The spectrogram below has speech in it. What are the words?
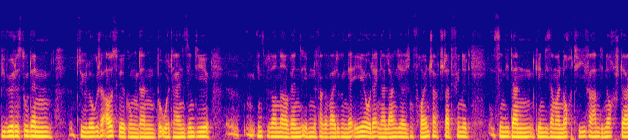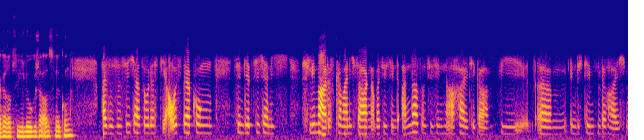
Wie würdest du denn psychologische Auswirkungen dann beurteilen? Sind die, äh, insbesondere wenn eben eine Vergewaltigung in der Ehe oder in einer langjährigen Freundschaft stattfindet, sind die dann, gehen die sagen mal noch tiefer, haben die noch stärkere psychologische Auswirkungen? Also es ist sicher so, dass die Auswirkungen sind jetzt sicher nicht schlimmer, das kann man nicht sagen, aber sie sind anders und sie sind nachhaltiger wie ähm, in bestimmten Bereichen.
